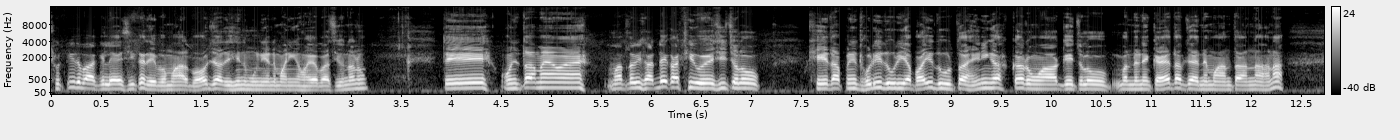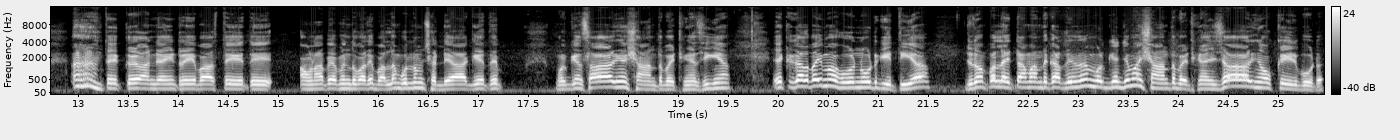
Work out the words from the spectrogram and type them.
ਛੁੱਟੀ ਦਵਾ ਕੇ ਲਿਆਏ ਸੀ ਘਰੇ, ਬਿਮਾਰ ਬਹੁਤ ਜ਼ਿਆਦਾ ਸੀ, ਨਮੂਨੀਆ ਨਮਾਨੀਆਂ ਹੋਇਆ ਵਾ ਸੀ ਉਹਨਾਂ ਨੂੰ। ਤੇ ਉਂਝ ਤਾਂ ਮੈਂ, ਮਤਲਬ ਵੀ 8:30 ਹੀ ਹੋਏ ਸੀ, ਚਲੋ ਖੇਤ ਆਪਣੀ ਥੋੜੀ ਦੂਰੀ ਆ, ਬਾਈ ਦੂਰ ਤਾਂ ਹੈ ਨਹੀਂਗਾ ਘਰੋਂ ਆ ਕੇ ਚਲੋ ਬੰਦੇ ਨੇ ਕਹਿ ਤਾ ਵਿਚਾਰੇ ਨੇ ਮਾਨਤਾਨ ਨਾਲ, ਹਨਾ। ਤੇ ਇੱਕ ਆਂਡਿਆਂ ਦੀ ਟਰੇ ਵਾਸਤੇ ਤੇ ਆਉਣਾ ਪਿਆ, ਮੈਨੂੰ ਦੁਬਾਰੇ ਬੱਲਮ ਬੁੱਲਮ ਛੱਡਿਆ ਆ ਕੇ ਤੇ ਮੁਰਗੀਆਂ ਸਾਰੀਆਂ ਸ਼ਾਂਤ ਬੈਠੀਆਂ ਸੀਗੀਆਂ। ਇੱਕ ਗੱਲ ਬਾਈ ਮੈਂ ਹੋਰ ਨੋਟ ਕੀਤੀ ਆ, ਜਦੋਂ ਆਪਾਂ ਲਾਈਟਾਂ ਬੰਦ ਕਰ ਦਿੰਦੇ ਨਾ, ਮੁਰਗੀਆਂ ਜਮਾ ਸ਼ਾਂਤ ਬੈਠੀਆਂ ਸੀ, ਸਾਰੀਆਂ ਓਕੇ ਰਿਪੋਰਟ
